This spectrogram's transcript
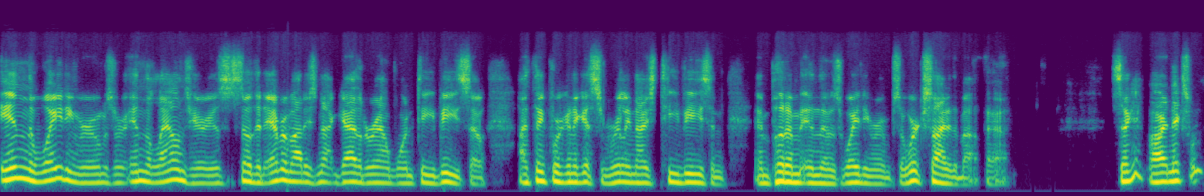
in the waiting rooms or in the lounge areas so that everybody's not gathered around one TV. So I think we're going to get some really nice TVs and and put them in those waiting rooms. So we're excited about that. Second, all right, next one.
